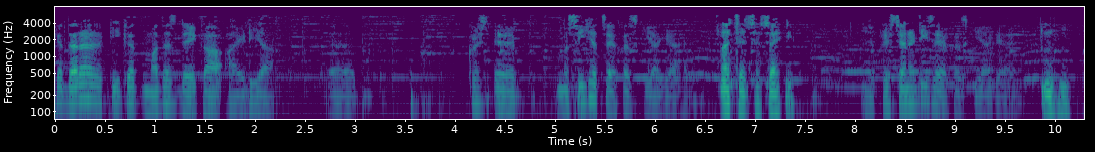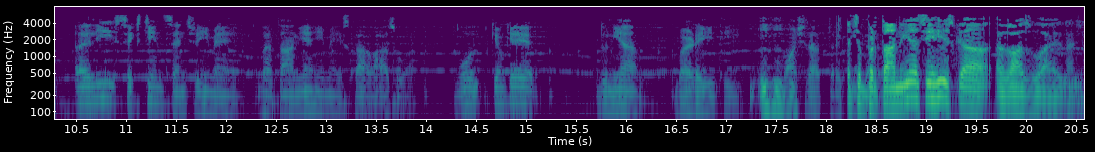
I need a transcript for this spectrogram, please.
کہ در حقیقت مدرس ڈے کا آئیڈیا مسیحت سے اخذ کیا گیا ہے۔ اچھا اچھا صحیح۔ کرسچینٹی سے اخذ کیا گیا ہے۔ ارلی سکسٹین سینچری میں برطانیہ ہی میں اس کا آغاز ہوا۔ وہ کیونکہ دنیا بڑھ رہی تھی معاشرہ اچھا برطانیہ سے ہی اس کا آغاز ہوا ہے۔ ہاں جی،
